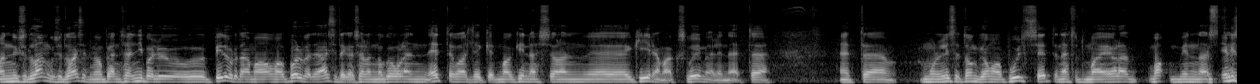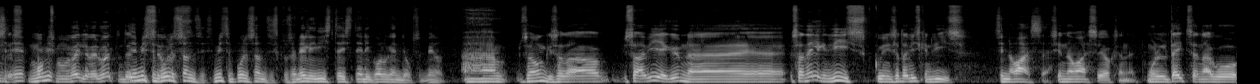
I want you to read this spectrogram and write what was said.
on niisugused langused või asjad, ma pean seal nii palju pidurdama oma põlvede ja asjadega, seal on nagu olen ettevaatlik, et ma kindlasti olen kiiremaks võimeline, et, et mul lihtsalt ongi oma pulss ette nähtud, ma ei ole minna maksimumi välja veel võtnud. ja mis see pulss on siis, mis see pulss on siis, kui sa neli viisteist, neli kolmkümmend jooksed minut äh,? see ongi sada, saja viiekümne, sada nelikümmend viis kuni sada viiskümmend viis. sinna vahesse? sinna vahesse jooksen, et mul täitsa nagu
